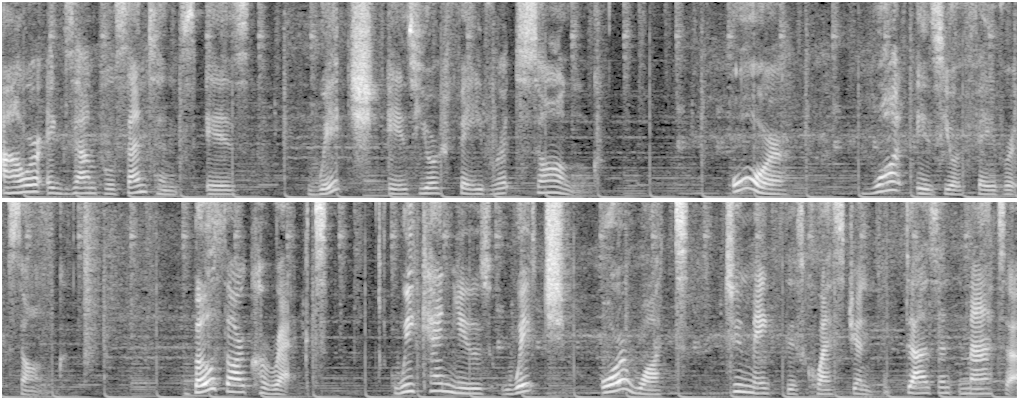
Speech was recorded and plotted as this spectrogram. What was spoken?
Our example sentence is, which is your favorite song? Or, what is your favorite song? Both are correct. We can use which or what to make this question. It doesn't matter.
